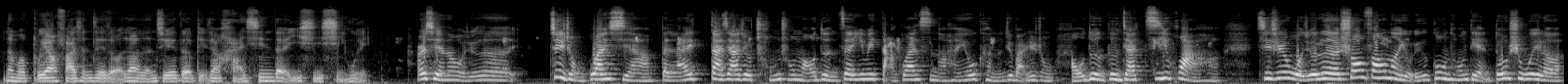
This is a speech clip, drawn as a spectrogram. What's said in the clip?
那么不要发生这种让人觉得比较寒心的一些行为。而且呢，我觉得这种关系啊，本来大家就重重矛盾，再因为打官司呢，很有可能就把这种矛盾更加激化哈。其实我觉得双方呢有一个共同点，都是为了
